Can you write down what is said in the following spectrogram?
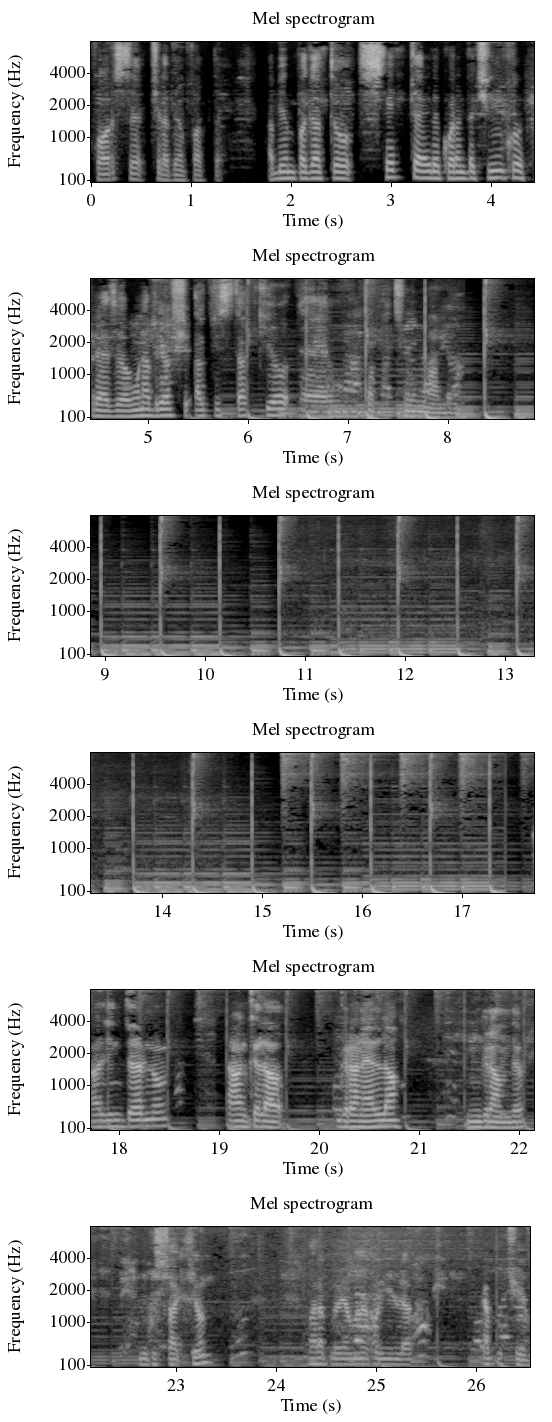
forse ce l'abbiamo fatta. Abbiamo pagato 7,45 euro, ho preso una brioche al pistacchio e un cappuccino in alga. All'interno Anche la granella in grande di pistacchio. Ora proviamola con il cappuccino.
